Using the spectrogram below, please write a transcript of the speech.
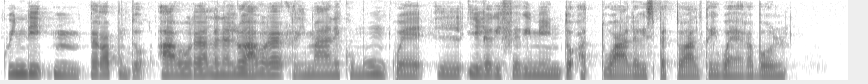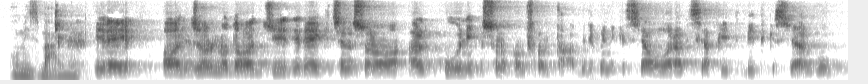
Quindi mh, però appunto Aura, l'anello Aura rimane comunque il, il, riferimento attuale rispetto a altri wearable, o mi sbaglio? Direi al giorno d'oggi direi che ce ne sono alcuni che sono confrontabili, quindi che sia Ora, che sia Fitbit, che sia Whoop,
